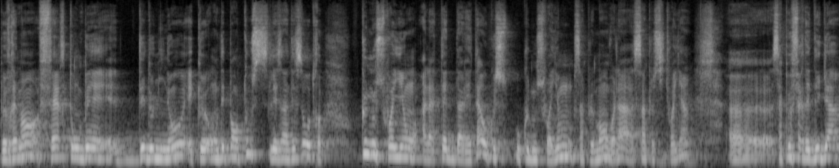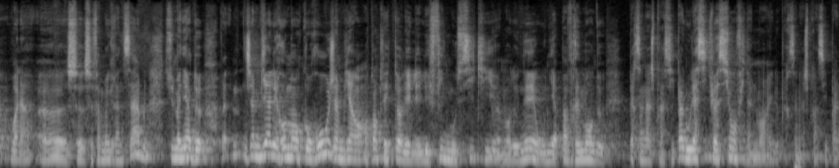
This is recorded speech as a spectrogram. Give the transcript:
peut vraiment faire tomber des dominos et qu'on dépend tous les uns des autres que nous soyons à la tête d'un État ou que, ou que, nous soyons simplement voilà simples citoyens euh, ça peut faire des dégâts voilà euh, ce, fameux grain de sable. C'est une manière de j'aime bien les romans coraux j'aime bien en tant que lecteur les, les, films aussi qui à un moment donné où il n'y a pas vraiment de personnage principal où la situation finalement est le personnage principal.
